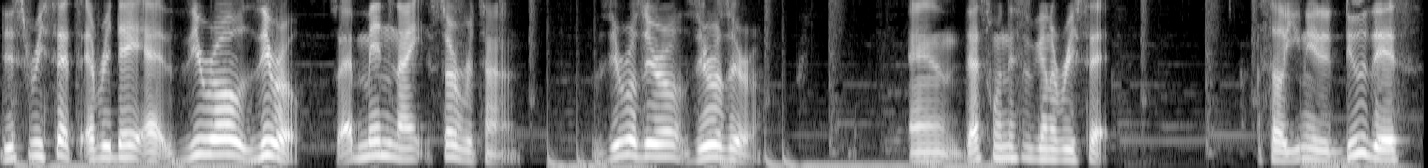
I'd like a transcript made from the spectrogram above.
this resets every day at 0, 0. So at midnight server time, 0, 0, 0, 0. And that's when this is going to reset. So you need to do this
